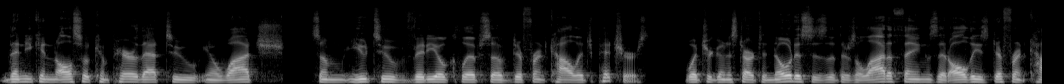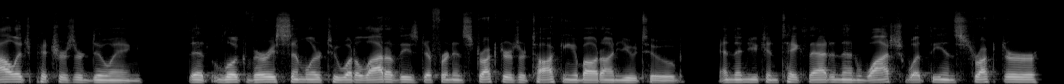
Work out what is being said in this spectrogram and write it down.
Then you can also compare that to you know watch some YouTube video clips of different college pitchers what you're going to start to notice is that there's a lot of things that all these different college pitchers are doing that look very similar to what a lot of these different instructors are talking about on YouTube. And then you can take that and then watch what the instructor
